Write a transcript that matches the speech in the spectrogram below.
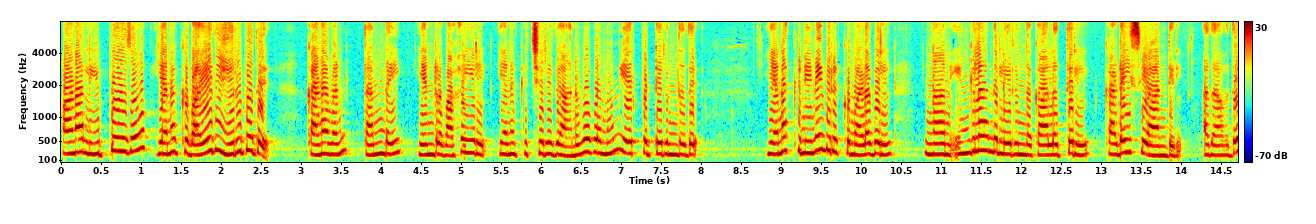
ஆனால் இப்பொழுதோ எனக்கு வயது இருபது. கணவன் தந்தை என்ற வகையில் எனக்கு சிறிது அனுபவமும் ஏற்பட்டிருந்தது. எனக்கு நினைவிருக்கும் அளவில் நான் இங்கிலாந்தில் இருந்த காலத்தில் கடைசி ஆண்டில் அதாவது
